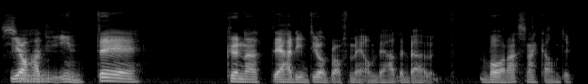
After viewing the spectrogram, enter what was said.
Så- Jag hade ju inte kunnat, det hade inte gått bra för mig om vi hade behövt bara snacka om typ,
